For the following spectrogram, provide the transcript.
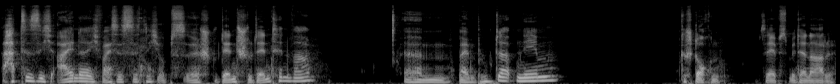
Hatte sich eine, ich weiß jetzt nicht, ob es äh, Student, Studentin war, ähm, beim Blutabnehmen gestochen, selbst mit der Nadel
